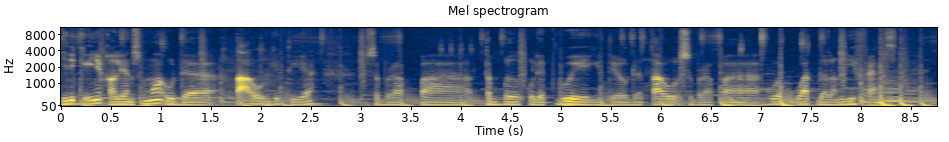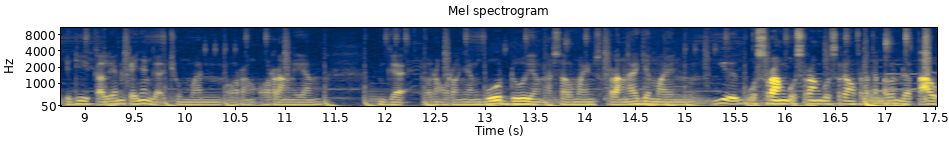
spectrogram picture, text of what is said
jadi kayaknya kalian semua udah tahu gitu ya seberapa tebel kulit gue gitu ya. Udah tahu seberapa gue kuat dalam defense. Jadi kalian kayaknya nggak cuman orang-orang yang nggak orang-orang yang bodoh yang asal main serang aja main iya gue serang gue serang gue serang. Ternyata kalian udah tahu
